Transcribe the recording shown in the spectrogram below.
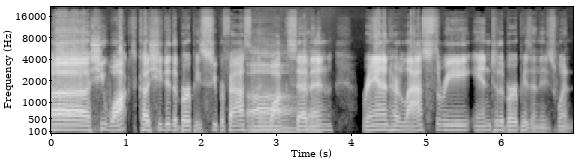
Uh, she walked because she did the burpees super fast and then walked ah, seven, okay. ran her last three into the burpees, and then just went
